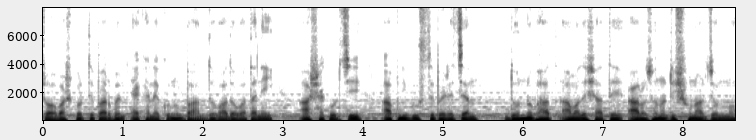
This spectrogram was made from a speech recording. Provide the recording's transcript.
সহবাস করতে পারবেন, এখানে কোনো বাধ্যবাধকতা নেই। আশা করছি আপনি বুঝতে পেরেছেন। ধন্যবাদ আমাদের সাথে আলোচনাটি শোনার জন্য।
